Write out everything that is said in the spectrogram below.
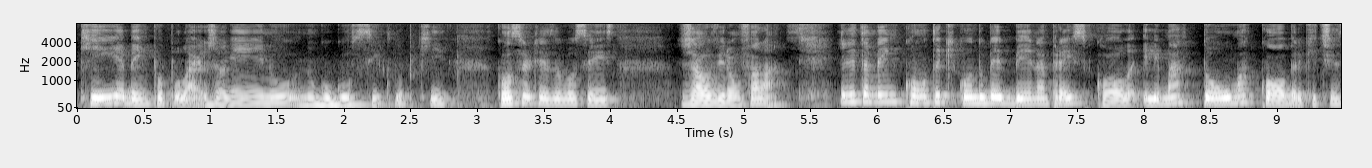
que é bem popular. Joguem aí no, no Google Cíclope, que com certeza vocês já ouviram falar. Ele também conta que quando bebê na pré-escola, ele matou uma cobra que tinha,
